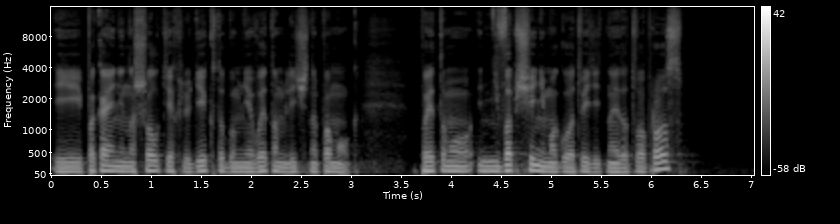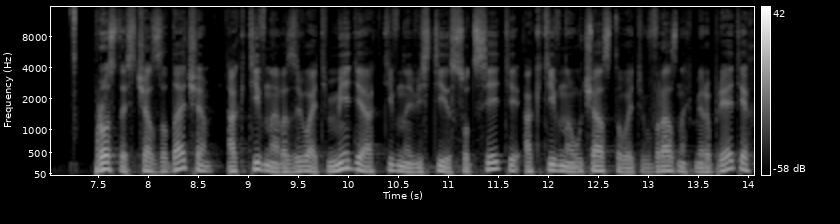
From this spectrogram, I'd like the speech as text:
И пока я не нашел тех людей, кто бы мне в этом лично помог. Поэтому не, вообще не могу ответить на этот вопрос. Просто сейчас задача активно развивать медиа, активно вести соцсети, активно участвовать в разных мероприятиях.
